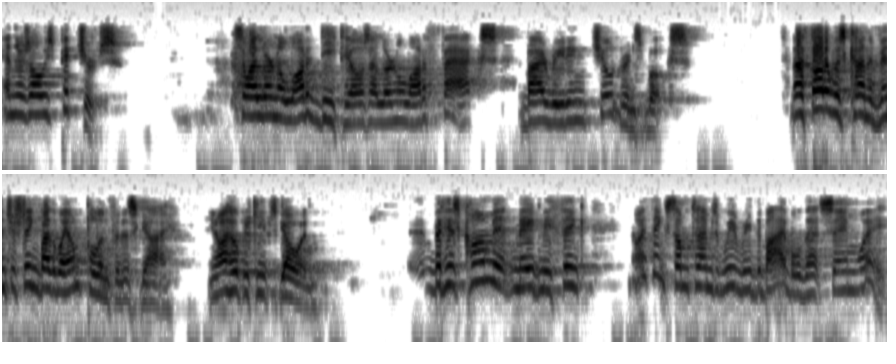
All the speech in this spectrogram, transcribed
and there's always pictures. So I learn a lot of details, I learn a lot of facts by reading children's books. And I thought it was kind of interesting. By the way, I'm pulling for this guy. You know, I hope he keeps going. But his comment made me think, you know, I think sometimes we read the Bible that same way.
